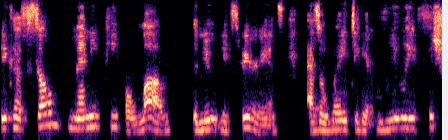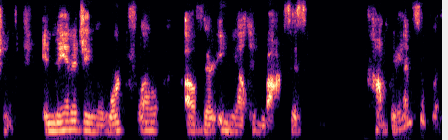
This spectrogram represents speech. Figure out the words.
because so many people love the Newton experience as a way to get really efficient in managing the workflow of their email inboxes comprehensively.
